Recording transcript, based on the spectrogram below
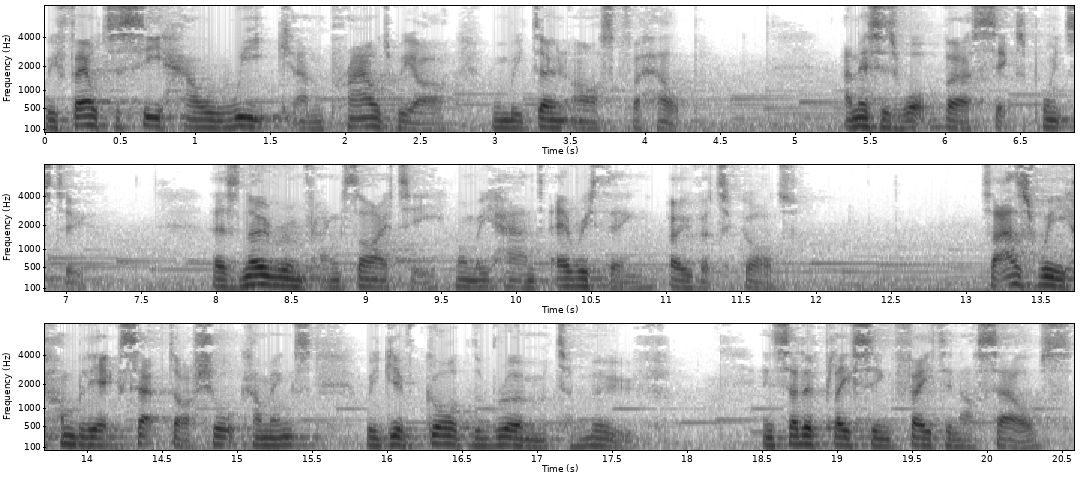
We fail to see how weak and proud we are when we don't ask for help. And this is what verse 6 points to. There's no room for anxiety when we hand everything over to God. So as we humbly accept our shortcomings, we give God the room to move. Instead of placing faith in ourselves,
